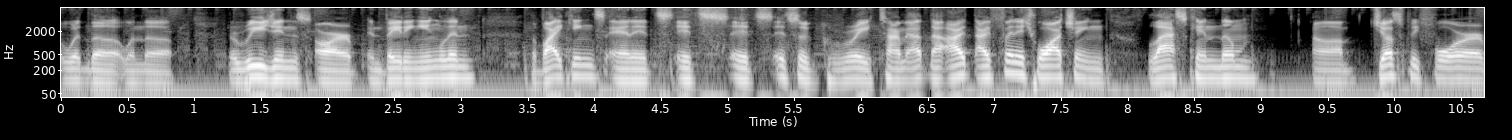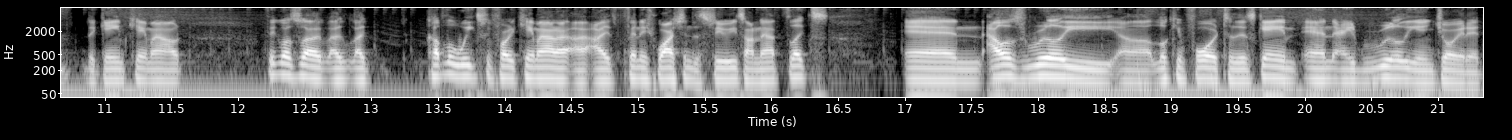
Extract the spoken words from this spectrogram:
when the when the, regions are invading England, the Vikings, and it's it's it's it's a great time. I I, I finished watching Last Kingdom uh, just before the game came out. I think it was like, like a couple of weeks before it came out. I, I finished watching the series on Netflix and I was really uh, looking forward to this game, and I really enjoyed it.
